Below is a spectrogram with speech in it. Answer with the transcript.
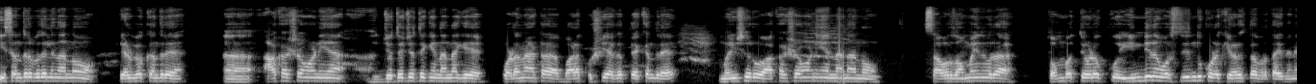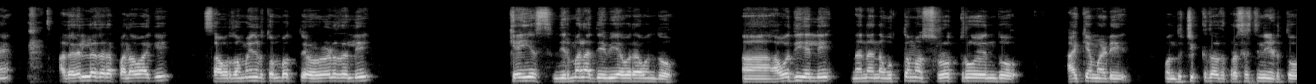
ಈ ಸಂದರ್ಭದಲ್ಲಿ ನಾನು ಹೇಳ್ಬೇಕಂದ್ರೆ ಆಕಾಶವಾಣಿಯ ಜೊತೆ ಜೊತೆಗೆ ನನಗೆ ಒಡನಾಟ ಬಹಳ ಖುಷಿ ಆಗುತ್ತೆ. ಯಾಕಂದ್ರೆ ಮೈಸೂರು ಆಕಾಶವಾಣಿಯನ್ನ ನಾನು ಸಾವಿರದ ಒಂಬೈನೂರ ತೊಂಬತ್ತೇಳಕ್ಕೂ ಹಿಂದಿನ ವರ್ಷದಿಂದ ಕೂಡ ಕೇಳ್ತಾ ಬರ್ತಾ ಇದ್ದೇನೆ. ಅದರೆಲ್ಲದರ ಫಲವಾಗಿ ಸಾವಿರದ ಒಂಬೈನೂರ ತೊಂಬತ್ತೇಳರಲ್ಲಿ ಕೆ ಎಸ್ ನಿರ್ಮಲಾ ದೇವಿಯವರ ಒಂದು ಅವಧಿಯಲ್ಲಿ ನನ್ನನ್ನು ಉತ್ತಮ ಶ್ರೋತೃ ಎಂದು ಆಯ್ಕೆ ಮಾಡಿ ಒಂದು ಚಿಕ್ಕದಾದ ಪ್ರಶಸ್ತಿ ನೀಡಿತು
